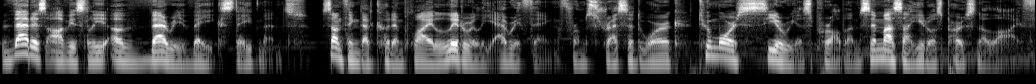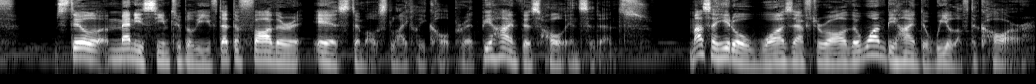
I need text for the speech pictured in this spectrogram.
That is obviously a very vague statement, something that could imply literally everything from stress at work to more serious problems in Masahiro's personal life. Still, many seem to believe that the father is the most likely culprit behind this whole incident, Masahiro was, after all, the one behind the wheel of the car,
